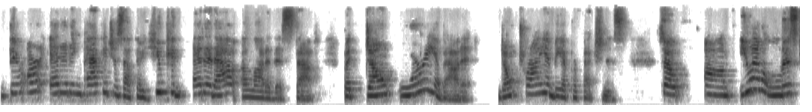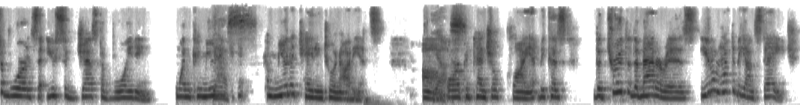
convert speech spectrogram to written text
there are editing packages out there. You can edit out a lot of this stuff, but don't worry about it don't try and be a perfectionist. So um, you have a list of words that you suggest avoiding when communi- yes. communicating to an audience um, yes. or a potential client, because the truth of the matter is you don't have to be on stage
